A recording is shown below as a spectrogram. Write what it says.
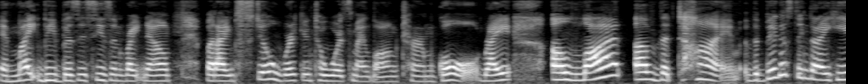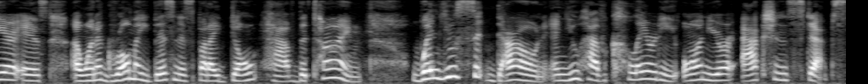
it might be busy season right now, but I'm still working towards my long term goal, right? A lot of the time, the biggest thing that I hear is I want to grow my business, but I don't have the time. When you sit down and you have clarity on your action steps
